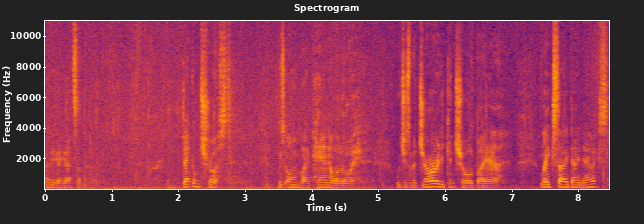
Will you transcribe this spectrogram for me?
I think I got something. Deckham Trust was owned by Pan Illinois, which is majority controlled by uh, Lakeside Dynamics.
